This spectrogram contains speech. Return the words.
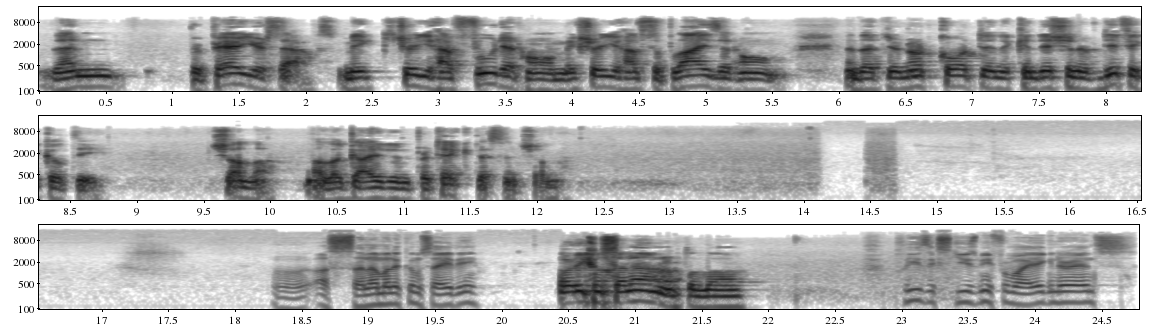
then prepare yourselves, make sure you have food at home, make sure you have supplies at home and that you're not caught in a condition of difficulty. InshaAllah, Allah guide and protect us inshaAllah. Uh, As-salamu alaykum Sayyidi. Walaykum salam Please excuse me for my ignorance.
